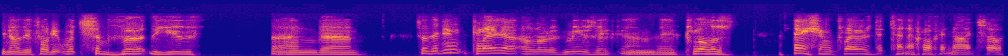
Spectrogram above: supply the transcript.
you know, they thought it would subvert the youth, and um, so they didn't play a, a lot of music, and they closed. The station closed at 10 o'clock at night. So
